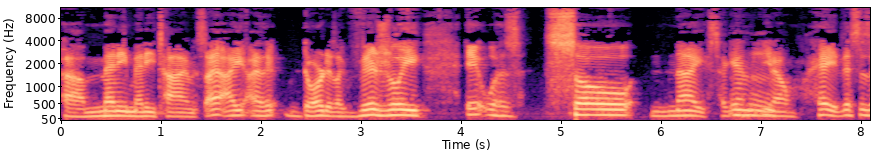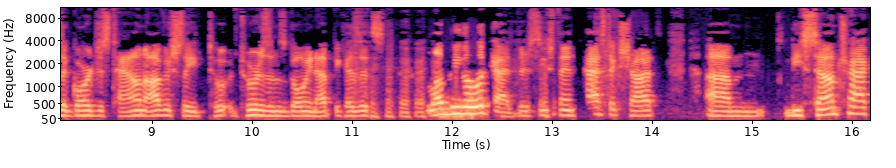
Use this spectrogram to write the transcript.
uh, many, many times. I, I, I adored it. Like visually, it was so nice. Again, you know, hey, this is a gorgeous town. Obviously, tou- tourism's going up because it's lovely to look at. There's these fantastic shots. Um, the soundtrack,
